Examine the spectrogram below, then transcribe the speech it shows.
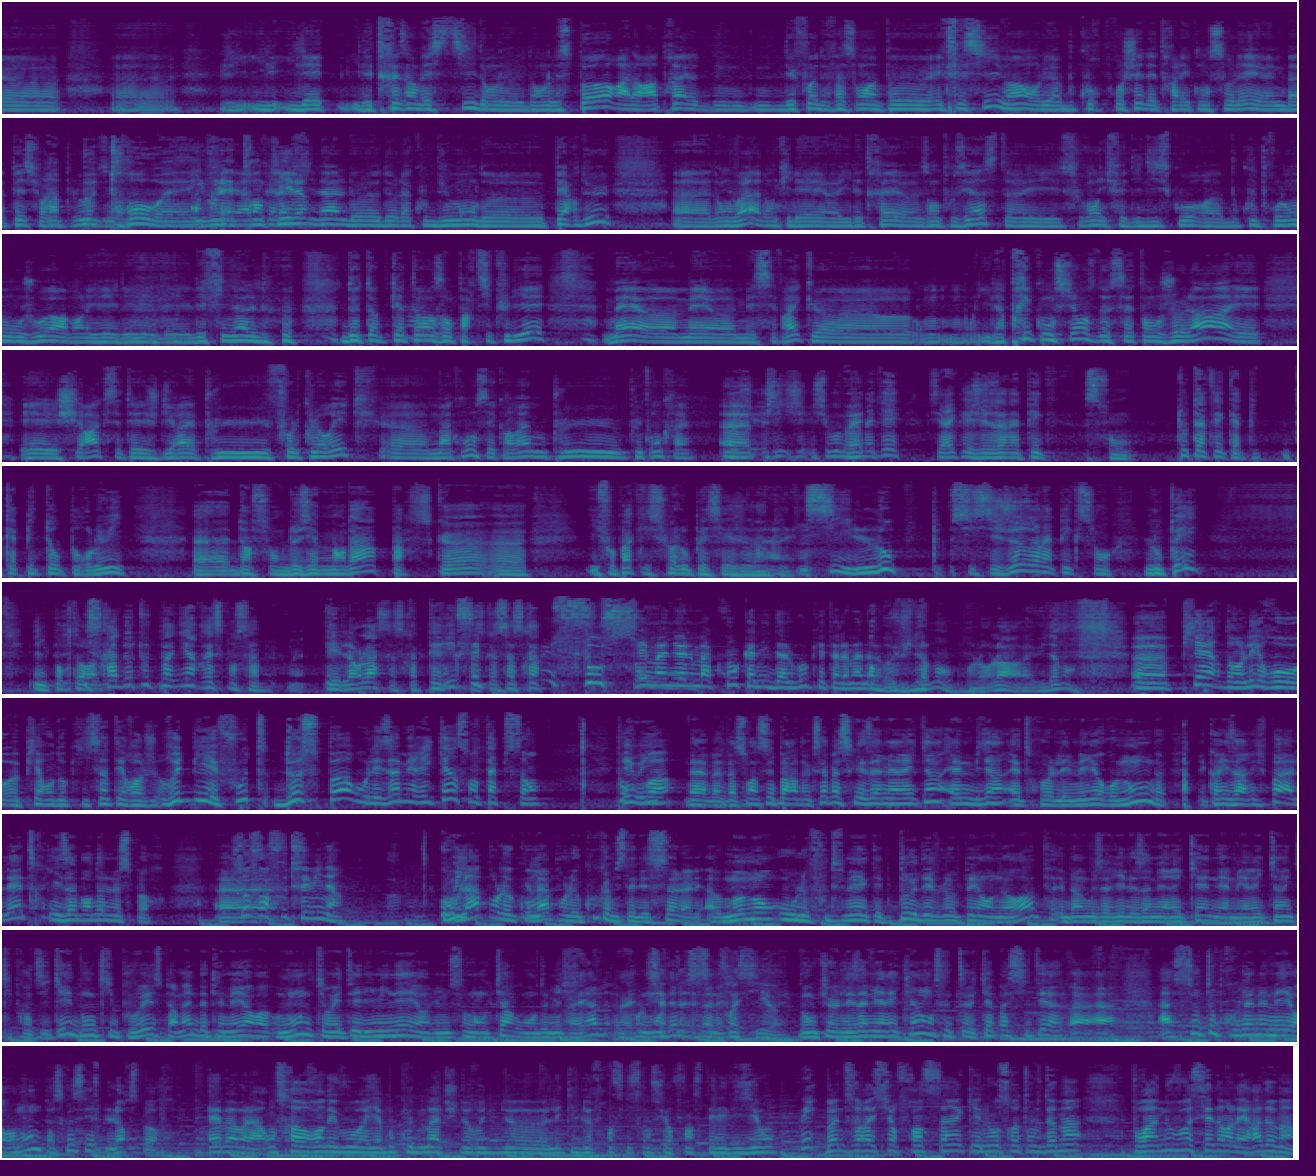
il, est, il, est, très investi dans le, dans le sport. Alors après, des fois de façon un peu excessive, hein, on lui a beaucoup reproché d'être allé consoler Mbappé sur la pelouse. Un peu trop, il voulait être tranquille. la finale de, la Coupe du Monde euh, perdue. Euh, donc voilà, donc il est, il est très euh, enthousiaste. Et souvent, il fait des discours beaucoup trop longs aux joueurs avant les, les, les, finales de, top 14 en particulier. Mais, mais, mais c'est vrai qu'il a pris conscience de cet enjeu-là. Et, et Chirac, c'était, je dirais, plus folklorique euh, Macron, c'est quand même plus, plus concret. Euh, si, vous me permettez, c'est vrai que les Jeux Olympiques sont tout à fait capitaux pour lui euh, dans son deuxième mandat parce que il ne faut pas qu'il soit loupé ces Jeux Olympiques. loupe, si ces Jeux Olympiques sont loupés, il, portera... il sera de toute manière responsable. Et alors là, ça sera terrible parce que ça sera tous Emmanuel Macron qu'Anne Hidalgo qui est à la manœuvre. Oh bah évidemment, alors là, évidemment. Euh, Pierre, dans l'héros, euh, Pierre Ando qui s'interroge, rugby et foot, deux sports où les Américains sont absents. Eh Pourquoi? Bah, bah, De façon assez paradoxale, parce que les Américains aiment bien être les meilleurs au monde, et quand ils n'arrivent pas à l'être, ils abandonnent le sport. Euh, Sauf en foot féminin. Oui, là pour le coup. Là pour le coup, comme c'était les seuls, au moment où le foot féminin était peu développé en Europe, eh ben vous aviez des Américaines et Américains qui pratiquaient, donc qui pouvaient se permettre d'être les meilleurs au monde, qui ont été éliminés, il me semble en quart ou en demi-finale pour le mondial cette, fois-ci. Donc euh, les Américains ont cette capacité à, à, s'autoproclamer meilleurs au monde parce que c'est leur sport. Eh ben voilà, on sera au rendez-vous. Hein. Il y a beaucoup de matchs de, de l'équipe de France qui sont sur France Télévisions. Oui. Bonne soirée sur France 5 et nous on se retrouve demain pour un nouveau C'est dans l'air. À demain.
